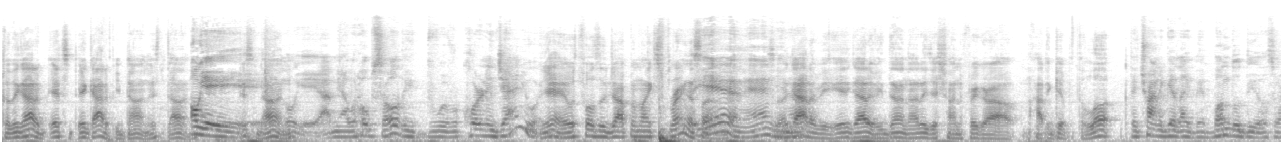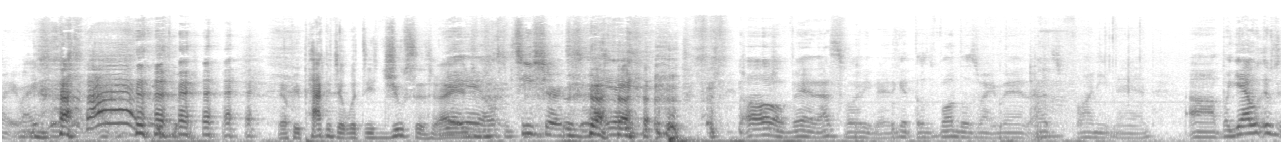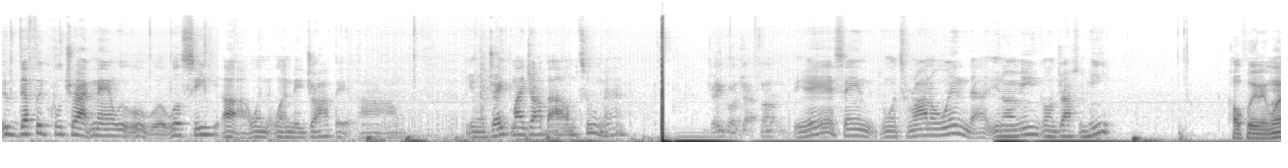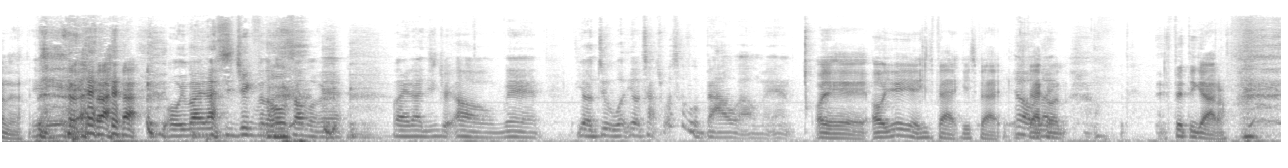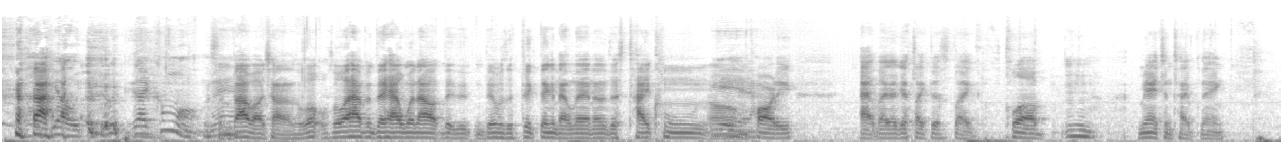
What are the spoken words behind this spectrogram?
Cause it gotta, it's it gotta be done. It's done. oh yeah, yeah, yeah, It's yeah. done. Oh yeah, I mean, I would hope so. They were recording in January. Yeah, it was supposed to drop in like spring or something. Yeah, man, So it know. gotta be, it gotta be done. Now they're just trying to figure out how to get it the look. They're trying to get like their bundle deals right, right? If we package it with these juices, right? Yeah, yeah, some t-shirts. right? Yeah, yeah. oh man, that's funny, man. To get those bundles right, man. That's funny, man. Uh, but yeah, it was, it was definitely a cool track, man. We, we, we'll see uh, when when they drop it. Um, you know, Drake might drop an album too, man. Drake gonna drop something. Yeah, saying when Toronto win that, you know what I mean? Gonna drop some heat. Hopefully they win it. Yeah. or we might not see Drake for the whole summer, man. Might not see Drake. Oh man, yo, dude, what, yo, Touch, what's up with Bow Wow, man? Oh yeah, yeah, yeah. oh yeah, yeah. He's back. He's back. He's Yo, back like- on. Fifty got him. Like, yo, like, come on, Listen, man. Bow Wow challenge. So what, so what happened? They had went out. th- th- There was a big thing in Atlanta. This tycoon um, Yeah. party at like I guess like this like club Mhm. mansion type thing,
